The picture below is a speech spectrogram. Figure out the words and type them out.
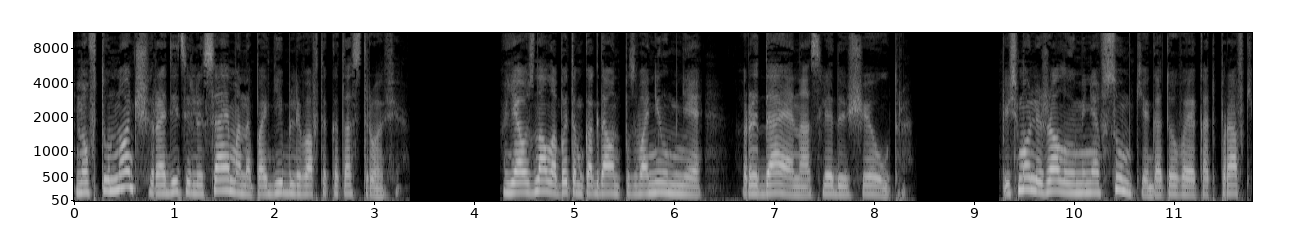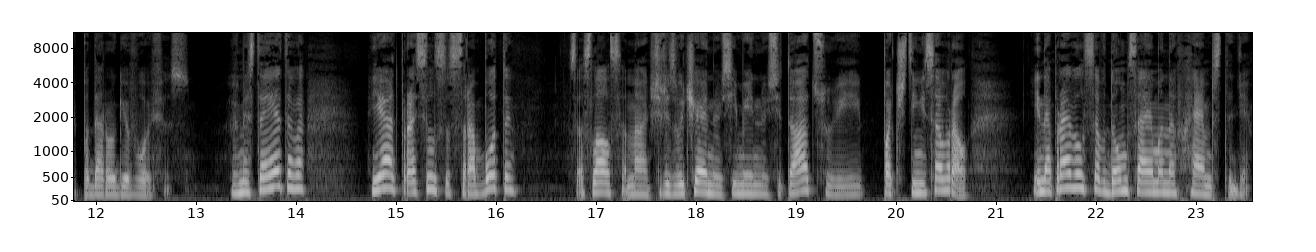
Но в ту ночь родители Саймона погибли в автокатастрофе. Я узнал об этом, когда он позвонил мне, рыдая на следующее утро. Письмо лежало у меня в сумке, готовое к отправке по дороге в офис. Вместо этого я отпросился с работы, сослался на чрезвычайную семейную ситуацию и почти не соврал, и направился в дом Саймона в Хэмпстеде.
